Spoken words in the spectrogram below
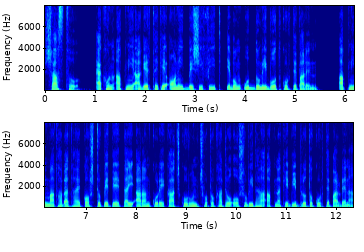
স্বাস্থ্য, এখন আপনি আগের থেকে অনেক বেশি ফিট এবং উদ্যমী বোধ করতে পারেন। আপনি মাথা ব্যথায় কষ্ট পেতে তাই আরাম করে কাজ করুন, ছোটখাটো অসুবিধা আপনাকে বিব্রত করতে পারবে না।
